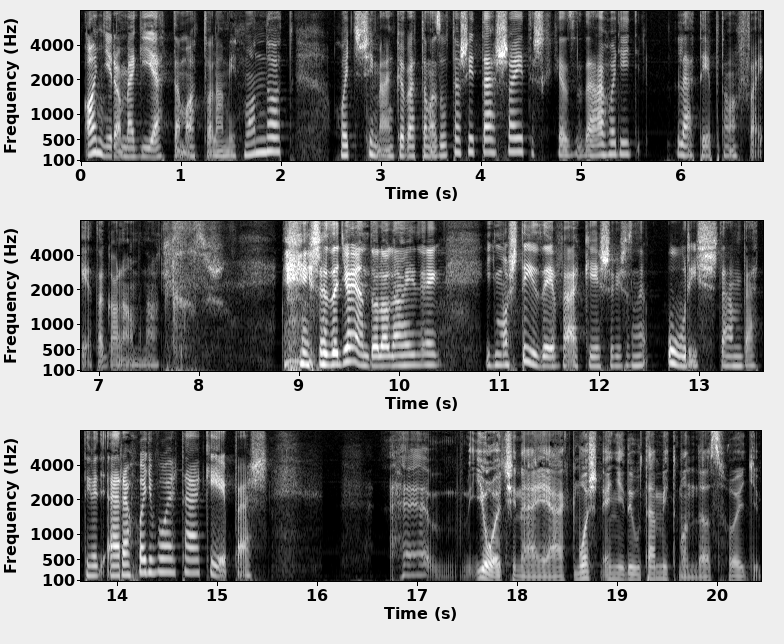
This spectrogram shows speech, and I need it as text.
annyira megijedtem attól, amit mondott, hogy simán követtem az utasításait, és kezded el, hogy így letéptem a fejét a galambnak. és ez egy olyan dolog, amit még így most tíz évvel később is azt mondja, úristen, Betty, hogy erre hogy voltál képes? He, jól csinálják. Most ennyi idő után mit mondasz, hogy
